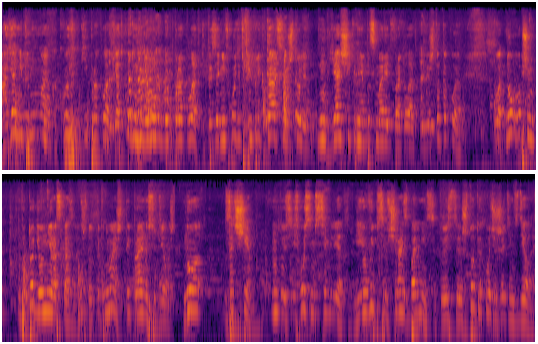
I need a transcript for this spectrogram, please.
А я не понимаю, какой, какие прокладки, откуда у меня могут быть прокладки? То есть они входят в комплектацию, что ли? Ну, в ящике мне посмотреть прокладки или что такое? Вот, ну, в общем, в итоге он мне рассказывает, что ты понимаешь, ты правильно все делаешь. Но зачем? Ну, то есть, есть 87 лет, ее выписали вчера из больницы. То есть, э, что ты хочешь этим сделать?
